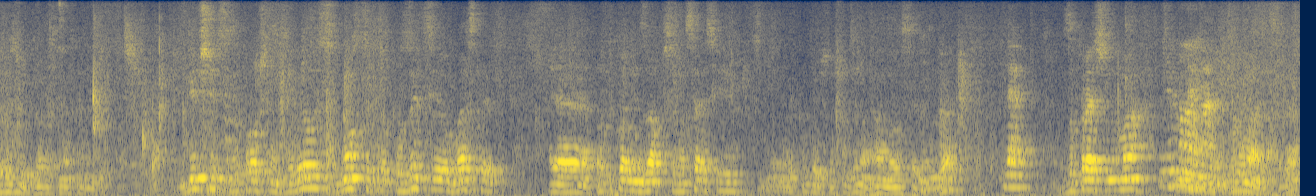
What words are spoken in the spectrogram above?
Гризюк. Більшість запрошених з'явилось. Вноситься пропозиція ввести е, протокольні записи на сесії. Ну, як обично, що знає, Ганна Васильівна, так? Так. Заперечень нема? Немає. Приймається, так?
